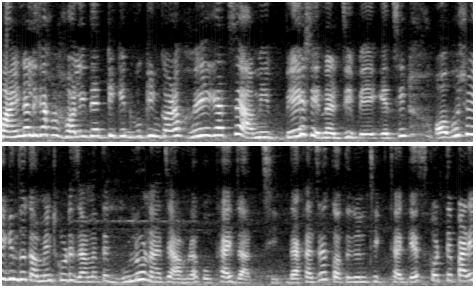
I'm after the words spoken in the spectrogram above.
ফাইনালি যখন হলিডের টিকিট বুকিং করা হয়ে গেছে, আমি বেশ এনার্জি পেয়ে গেছি। অবশ্যই কিন্তু কমেন্ট করে জানাতে ভুলো না যে আমরা কোথায় যাচ্ছি। দেখা যাক কতজন ঠিকঠাক গেস করতে পারে।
